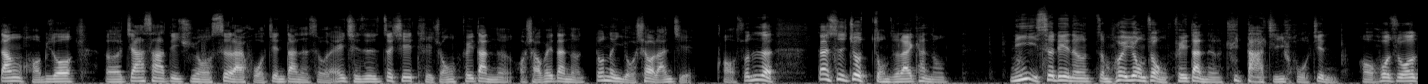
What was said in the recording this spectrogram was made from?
当好，比如说，呃，加沙地区哦，射来火箭弹的时候呢，哎，其实这些铁穹飞弹呢，哦，小飞弹呢，都能有效拦截哦。说真的，但是就总的来看哦，你以色列呢，怎么会用这种飞弹呢去打击火箭哦，或者说，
